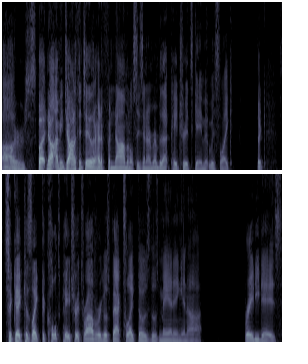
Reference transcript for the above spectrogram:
uh, players. but no, I mean Jonathan Taylor had a phenomenal season. I remember that Patriots game. It was like the to get because like the Colts Patriots rivalry goes back to like those those Manning and uh Brady days,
